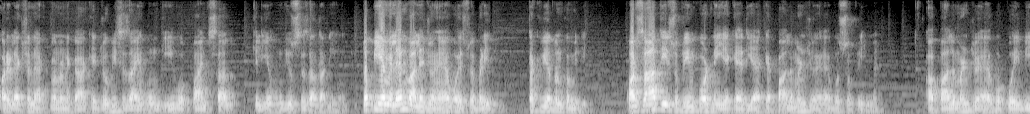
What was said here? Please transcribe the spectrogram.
और इलेक्शन एक्ट में उन्होंने कहा कि जो भी सजाएँ होंगी वो पाँच साल के लिए होंगी, उससे ज़्यादा नहीं होंगी। तो पीएमएलएन वाले जो हैं, वो इसमें बड़ी तकवीत उनको मिली। और साथ ही सुप्रीम कोर्ट ने यह कह दिया कि पार्लियामेंट जो है वो सुप्रीम है। और पार्लियामेंट जो है वो कोई भी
